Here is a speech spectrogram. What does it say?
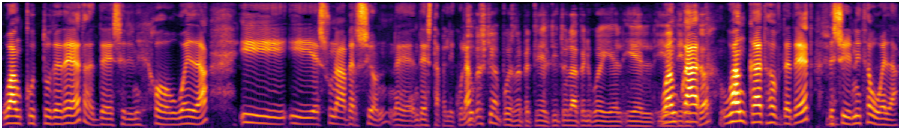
One Cut to the Dead, de Shinichiro Ueda, y, y es una versión de, de esta película. ¿Tú crees que me puedes repetir el título de la película y el, y el, y el One, director? Cut, One Cut of the Dead, de Shinichiro Ueda.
